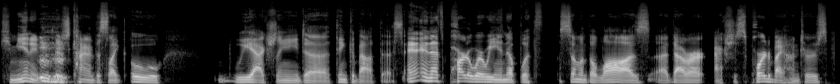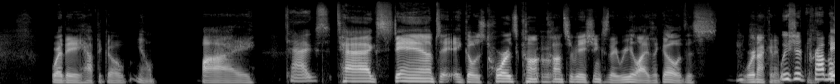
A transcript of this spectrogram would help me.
community, Mhm. there's kind of this like, oh, we actually need to think about this. And, and that's part of where we end up with some of the laws uh, that are actually supported by hunters, where they have to go, you know, buy Tags. tags, stamps. It, it goes towards con- Mhm. conservation because they realize, like, oh, this, we're not going to We should probably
